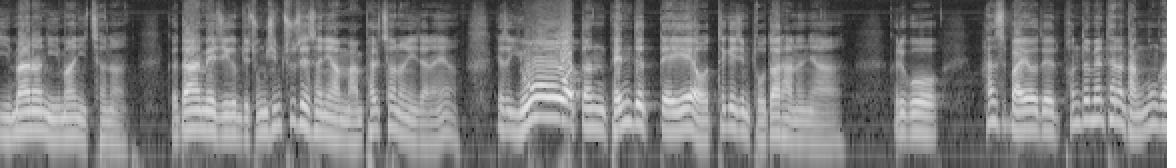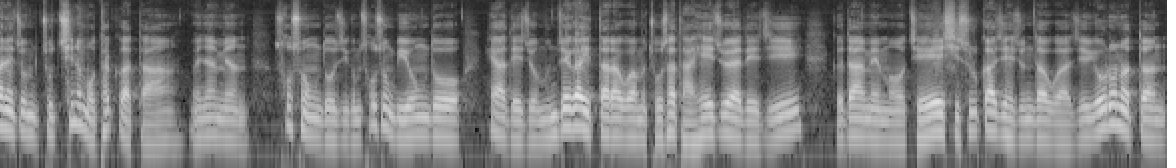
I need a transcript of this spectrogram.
2만원, 2만 2천원. 그 다음에 지금 이제 중심 추세선이 한 18,000원이잖아요. 그래서 요 어떤 밴드 때에 어떻게 지금 도달하느냐. 그리고 한스 바이오데 펀더멘탈은 당분간에 좀 좋지는 못할 것 같다. 왜냐하면 소송도 지금 소송 비용도 해야 되죠. 문제가 있다라고 하면 조사 다 해줘야 되지. 그 다음에 뭐 재시술까지 해준다고 하지. 요런 어떤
